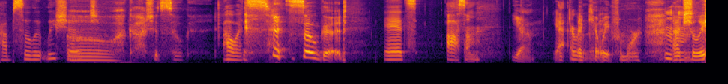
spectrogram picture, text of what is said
absolutely should. oh gosh, it's so good. oh, it's It's so good. it's awesome. Yeah. Yeah, I I, really can't love it. wait for more. Actually.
